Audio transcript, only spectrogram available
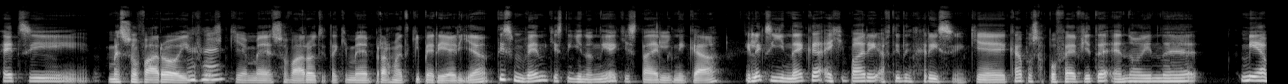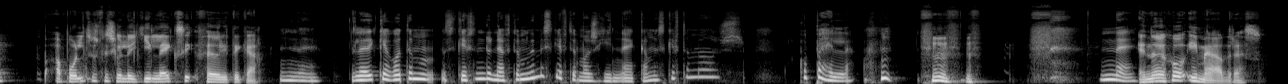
έτσι με σοβαρό ύφος και με σοβαρότητα και με πραγματική περιέργεια τι συμβαίνει και στην κοινωνία και στα ελληνικά. Η λέξη γυναίκα έχει πάρει αυτή την χρήση και κάπως αποφεύγεται ενώ είναι μια απολύτως φυσιολογική λέξη θεωρητικά. Ναι. Δηλαδή και εγώ όταν σκέφτομαι τον εαυτό μου δεν με σκέφτομαι ως γυναίκα, με σκέφτομαι ως κοπέλα. ναι, Ενώ εγώ είμαι άντρας.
